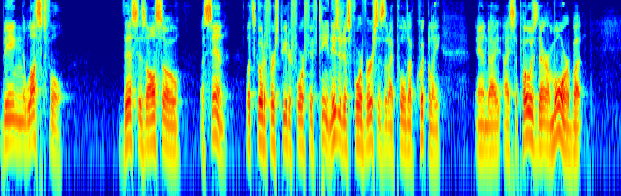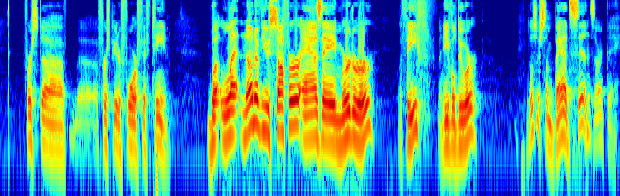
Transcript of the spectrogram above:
being lustful. This is also a sin. Let's go to 1 Peter 4:15. These are just four verses that I pulled up quickly, and I, I suppose there are more, but first, uh, 1 uh, Peter 4:15. But let none of you suffer as a murderer, a thief, an evildoer, those are some bad sins, aren't they?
